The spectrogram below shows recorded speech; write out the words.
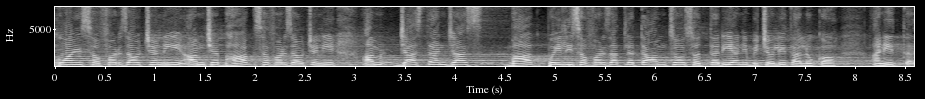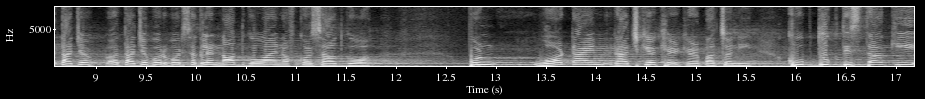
गोंय सफर जावचें न्ही आमचे भाग सफर जावचे न्ही. आम जास्तान जास्त भाग पयलीं सफर जातले तो आमचो सत्तरी आनी बिचोली तालुका. आनी ताजे ताजे बरोबर सगळे नॉर्थ गोवा आनी ऑफकोर्स सावथ गोवा. पूण हो टायम राजकीय खेळ खेळपाचो न्ही. खूब दूख दिसता की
